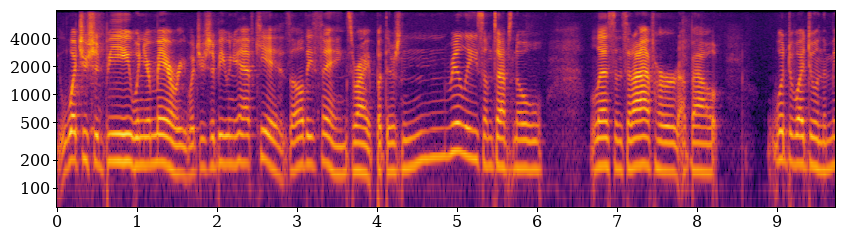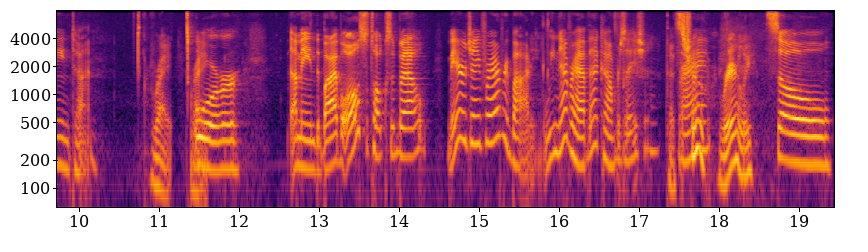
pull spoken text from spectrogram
what you should be when you're married, what you should be when you have kids, all these things, right? But there's n- really sometimes no lessons that I've heard about what do I do in the meantime? Right, right. Or, I mean, the Bible also talks about marriage ain't for everybody. We never have that conversation. That's right? true. Rarely. So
